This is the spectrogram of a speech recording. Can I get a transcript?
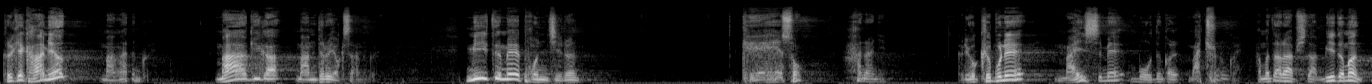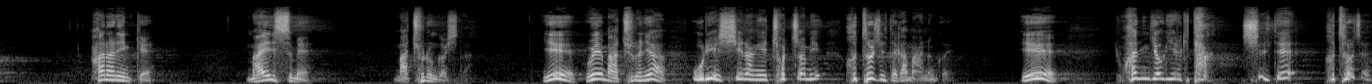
그렇게 가면 망하는 거예요. 마귀가 마음대로 역사하는 거예요. 믿음의 본질은 계속 하나님 그리고 그분의 말씀에 모든 걸 맞추는 거예요. 한번 따라 합시다. 믿음은 하나님께 말씀에 맞추는 것이다. 예, 왜 맞추느냐? 우리의 신앙의 초점이 흐트러질 때가 많은 거예요. 예, 환경이 이렇게 탁칠때 흐트러져요.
